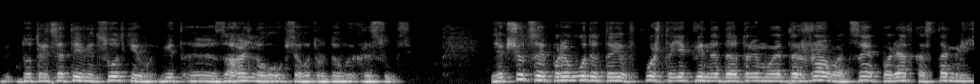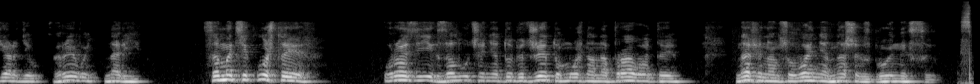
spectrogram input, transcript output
до 30% від е, загального обсягу трудових ресурсів. Якщо це переводити в кошти, які недоотримує держава, це порядка 100 мільярдів гривень на рік. Саме ці кошти, у разі їх залучення до бюджету, можна направити на фінансування наших збройних сил. З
